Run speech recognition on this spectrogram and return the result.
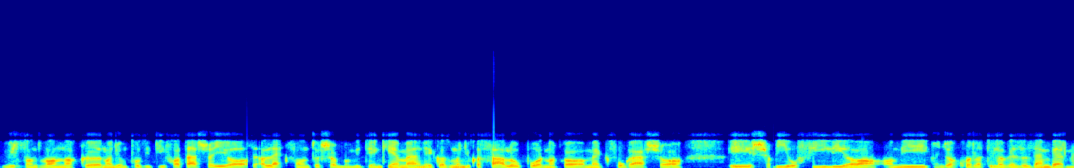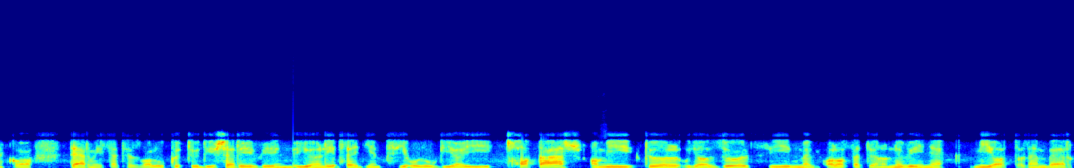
viszont vannak nagyon pozitív hatásai. A, a legfontosabb, amit én kiemelnék, az mondjuk a szállópornak a megfogása, és a biofília, ami gyakorlatilag ez az embernek a természethez való kötődése révén jön létre egy ilyen pszichológiai hatás, amitől ugye a zöld szín, meg alapvetően a növények miatt az ember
